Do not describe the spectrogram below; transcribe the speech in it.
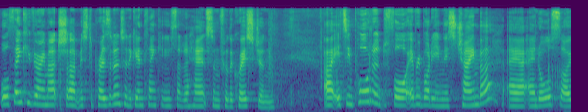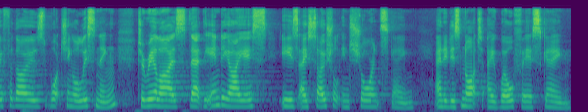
Well, thank you very much, uh, Mr President, and again thank you, Senator Hanson, for the question. Uh, it's important for everybody in this chamber uh, and also for those watching or listening to realise that the NDIS is a social insurance scheme and it is not a welfare scheme.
